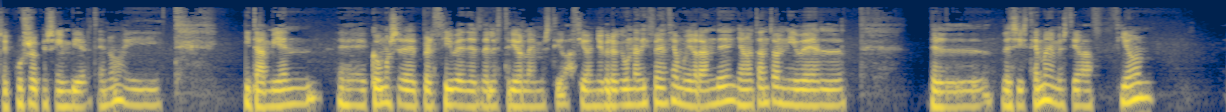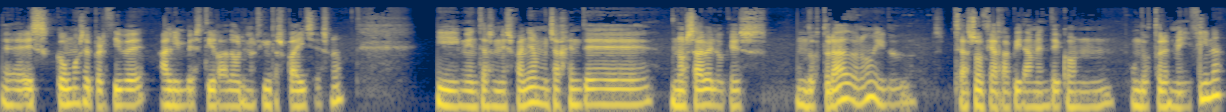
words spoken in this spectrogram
recurso que se invierte, ¿no? Y, también eh, cómo se percibe desde el exterior la investigación. Yo creo que una diferencia muy grande, ya no tanto al nivel del, sistema de investigación, eh, es cómo se percibe al investigador en los distintos países, ¿no? Y mientras en España mucha gente no sabe lo que es un doctorado, ¿no? Y se asocia rápidamente con un doctor en medicina.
